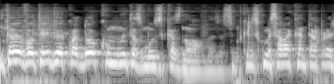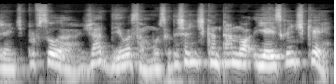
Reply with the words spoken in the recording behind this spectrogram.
Então eu voltei do Equador com muitas músicas novas, assim, porque eles começaram a cantar pra gente. Professor, já deu essa música, deixa a gente cantar. No... E é isso que a gente quer.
